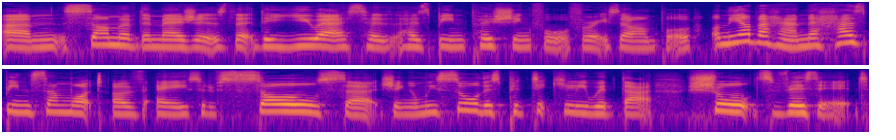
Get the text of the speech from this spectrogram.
um, some of the measures that the US has, has been pushing for, for example. On the other hand, there has been somewhat of a sort of soul searching, and we saw this particularly with that Scholz visit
